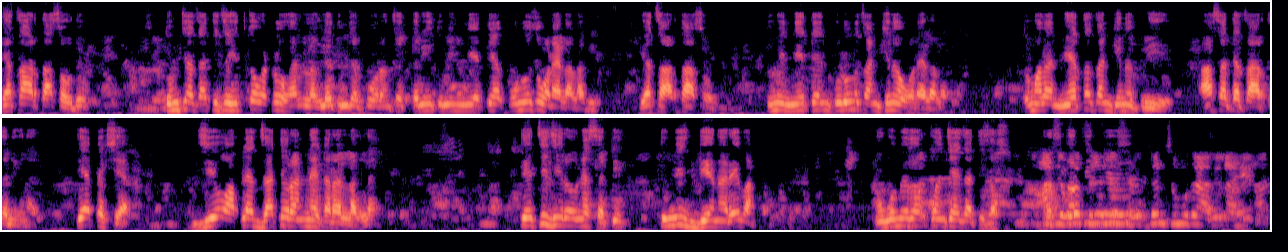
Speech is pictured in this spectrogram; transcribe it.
त्याचा अर्थ असा होतो तुमच्या जातीचं इतकं वाटलं व्हायला लागलं तुमच्या पोरांचं तरी तुम्ही नेत्याकडूनच ओढायला लागले. याचा अर्थ असा होतो. तुम्ही नेत्यांकडूनच आणखीन ओढायला लागले. तुम्हाला नेताच आणखीन प्रिय असा त्याचा अर्थ निघणार. त्यापेक्षा जीव आपल्या जातीवर अन्याय करायला लागलाय त्याची जिरवण्यासाठी तुम्ही देणारे बा उमेदवार कोणत्याही जातीचा जनसमुदाय आलेला आहे. आज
